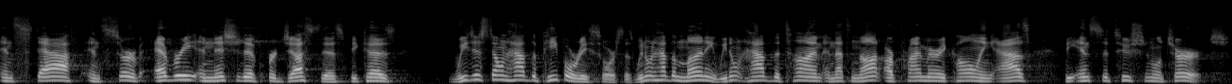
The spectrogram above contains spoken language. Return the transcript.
and staff and serve every initiative for justice because we just don't have the people resources. We don't have the money. We don't have the time. And that's not our primary calling as the institutional church.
